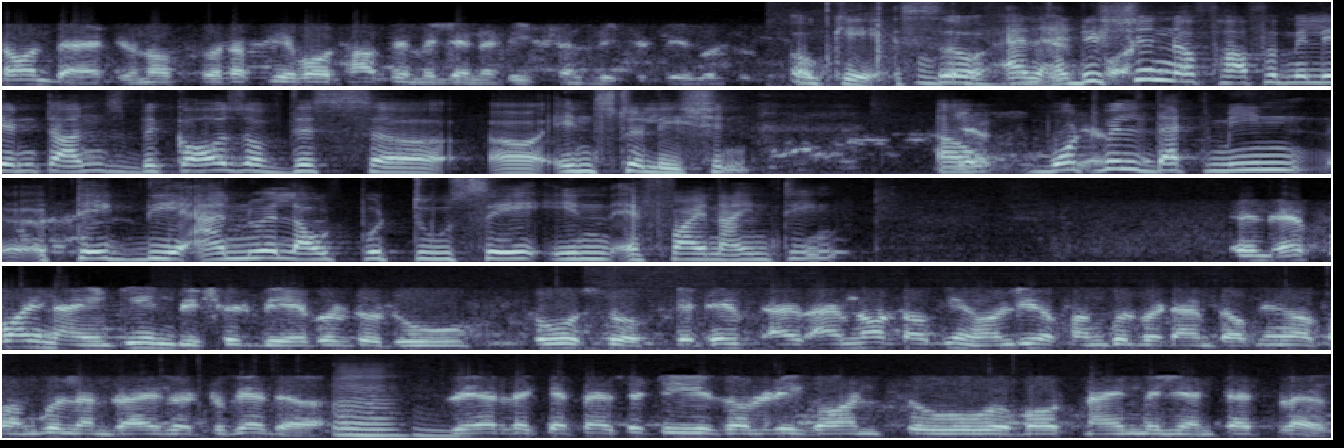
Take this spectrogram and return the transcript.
around that, you know, roughly about half a million additions we should be able to. Okay, so okay. an addition of half a million tons because of this uh, uh, installation. Uh, yes, what yes. will that mean? Uh, take the annual output to say in FY19? in FY19, we should be able to do close to. If, I'm not talking only of Angul, but I'm talking of Angul and Raigarh together, mm-hmm. where the capacity is already gone to about 9 million ton plus.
